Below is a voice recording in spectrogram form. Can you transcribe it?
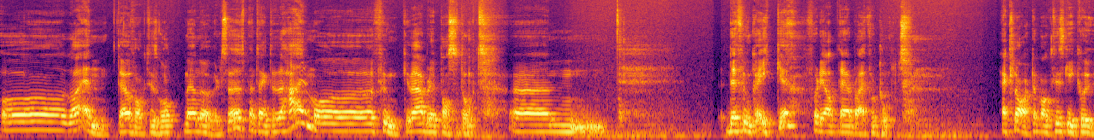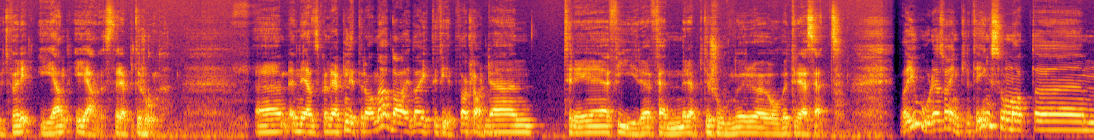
Og da endte jeg faktisk opp med en øvelse som jeg tenkte det her må funke. Det her blir passe tungt. Det funka ikke, fordi at det blei for tungt. Jeg klarte faktisk ikke å utføre én eneste repetisjon. Jeg eh, nedskalerte den litt, da, da gikk det fint. Da klarte jeg tre, fire, fem repetisjoner over tre sett. Da gjorde jeg så enkle ting som at, eh,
